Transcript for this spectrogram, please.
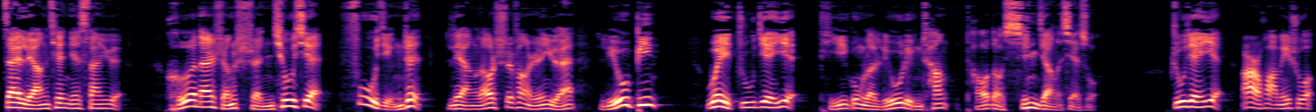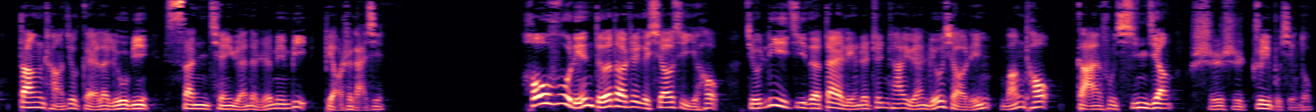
在两千年三月，河南省沈丘县富井镇两劳释放人员刘斌为朱建业提供了刘领昌逃到新疆的线索。朱建业二话没说，当场就给了刘斌三千元的人民币表示感谢。侯富林得到这个消息以后。就立即的带领着侦查员刘小林、王涛赶赴新疆实施追捕行动。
